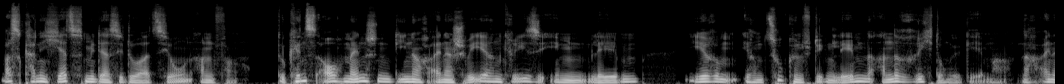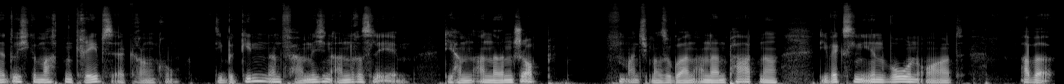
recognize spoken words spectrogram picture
Was kann ich jetzt mit der Situation anfangen? Du kennst auch Menschen, die nach einer schweren Krise im Leben ihrem, ihrem zukünftigen Leben eine andere Richtung gegeben haben. Nach einer durchgemachten Krebserkrankung. Die beginnen dann förmlich ein anderes Leben. Die haben einen anderen Job, manchmal sogar einen anderen Partner, die wechseln ihren Wohnort. Aber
